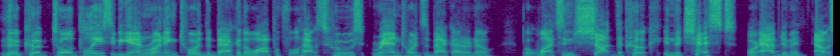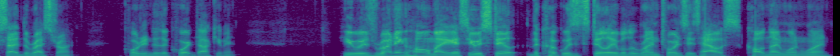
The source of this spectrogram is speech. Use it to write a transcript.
The cook told police he began running toward the back of the Waffle House. Who ran towards the back? I don't know. But Watson shot the cook in the chest or abdomen outside the restaurant, according to the court document. He was running home. I guess he was still, the cook was still able to run towards his house, call 911,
